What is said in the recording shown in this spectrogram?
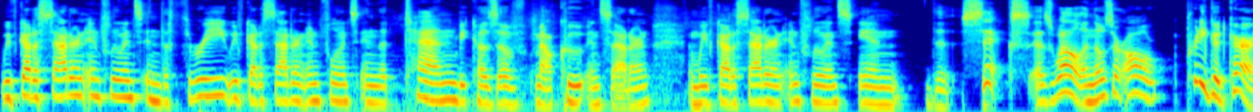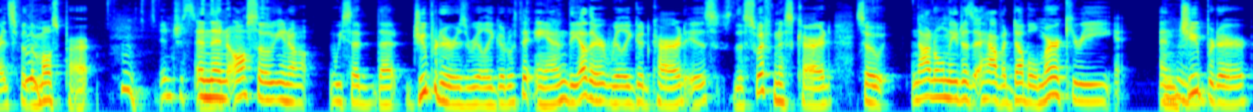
we've got a Saturn influence in the three, we've got a Saturn influence in the 10 because of Malkut and Saturn, and we've got a Saturn influence in the six as well. And those are all pretty good cards for the hmm. most part. Hmm. Interesting. And then also, you know, we said that Jupiter is really good with it, and the other really good card is the Swiftness card. So not only does it have a double Mercury and mm-hmm. Jupiter,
